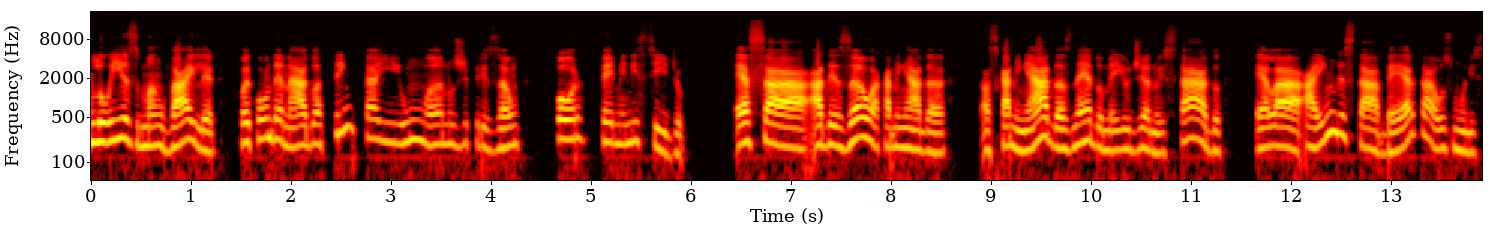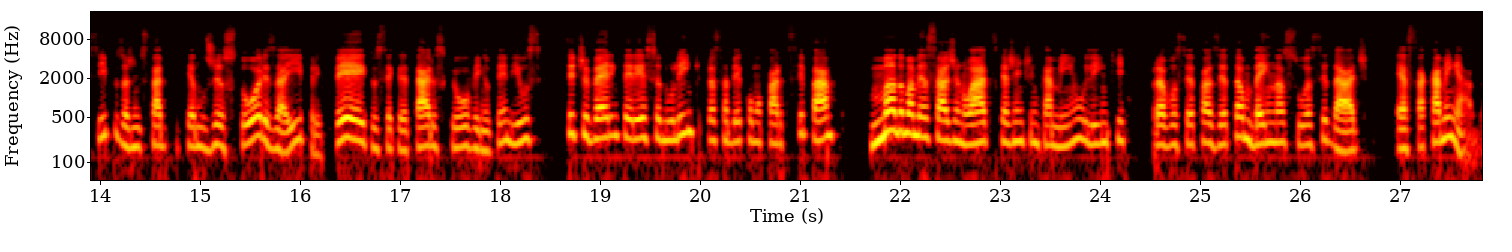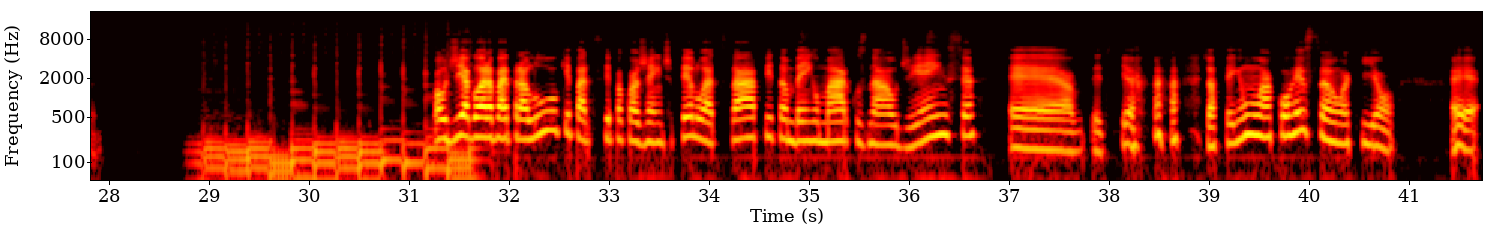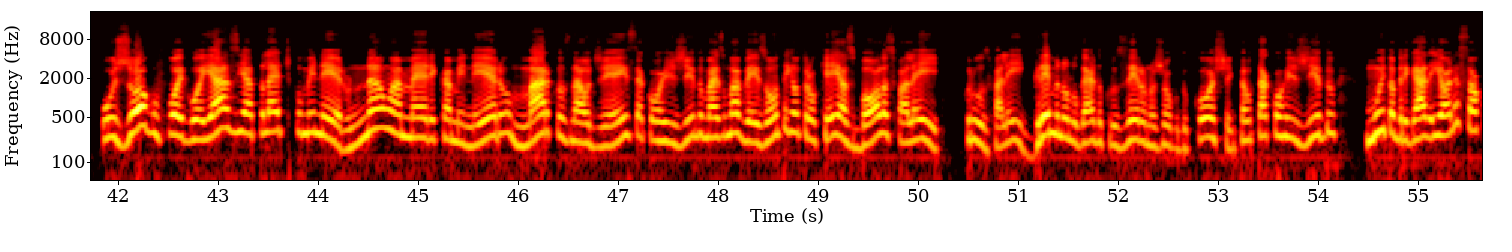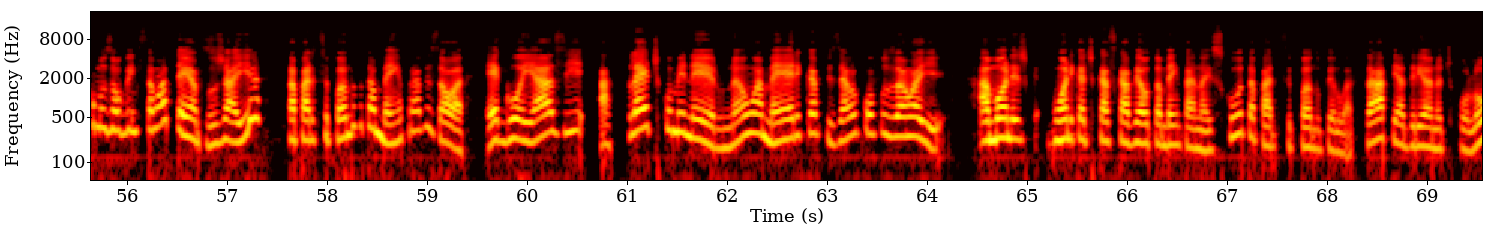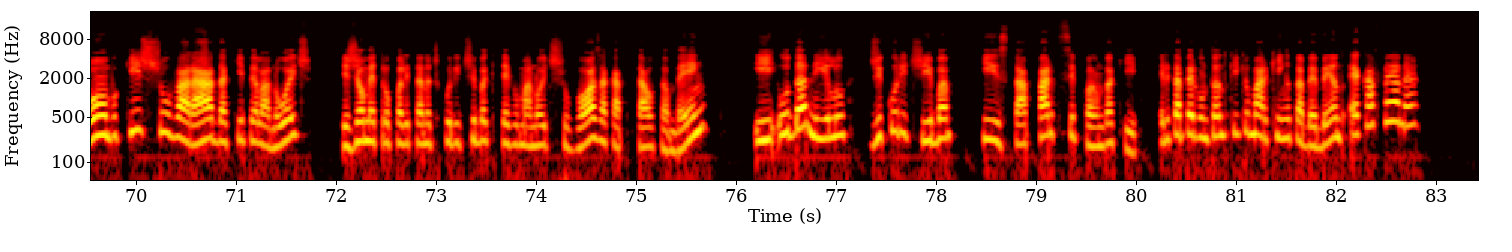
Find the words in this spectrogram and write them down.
Luiz Manweiler, foi condenado a 31 anos de prisão por feminicídio. Essa adesão à caminhada, às caminhadas né, do meio-dia no Estado ela ainda está aberta aos municípios. A gente sabe que temos gestores aí, prefeitos, secretários que ouvem o TNews. Se tiver interesse no link para saber como participar, manda uma mensagem no WhatsApp que a gente encaminha o link para você fazer também na sua cidade essa caminhada. O dia agora vai para Lu, que participa com a gente pelo WhatsApp, também o Marcos na audiência. É, ele disse que já tem uma correção aqui, ó. É, o jogo foi Goiás e Atlético Mineiro, não América Mineiro. Marcos na audiência, corrigindo mais uma vez. Ontem eu troquei as bolas, falei Cruz, falei Grêmio no lugar do Cruzeiro no jogo do Coxa, então tá corrigido. Muito obrigada. E olha só como os ouvintes são atentos. O Jair tá participando também é para avisar, ó, é Goiás e Atlético Mineiro, não América. Fizeram confusão aí. A Mônica de Cascavel também está na escuta, participando pelo WhatsApp. A Adriana de Colombo, que chuvarada aqui pela noite. Região metropolitana de Curitiba, que teve uma noite chuvosa, a capital também. E o Danilo de Curitiba, que está participando aqui. Ele está perguntando o que, que o Marquinho está bebendo. É café, né?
